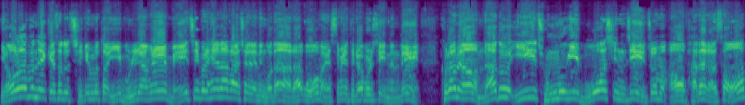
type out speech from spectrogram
여러분들께서도 지금부터 이 물량을 매집을 해나가셔야 되는 거다라고 말씀을 드려볼 수 있는데 그러면 나도 이 종목이 무엇인지 좀 어, 받아가서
